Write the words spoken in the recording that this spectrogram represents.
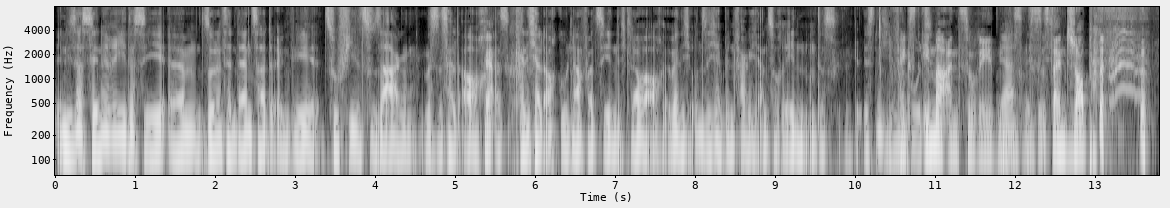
in dieser Szenerie, dass sie ähm, so eine Tendenz hat, irgendwie zu viel zu sagen. Das ist halt auch, Ja. also kann ich halt auch gut nachvollziehen. Ich glaube auch, wenn ich unsicher bin, fange ich an zu reden und das ist nicht Du immer fängst gut. immer an zu reden. Ja, ist das ist dein Job.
